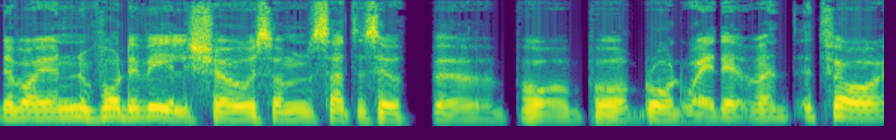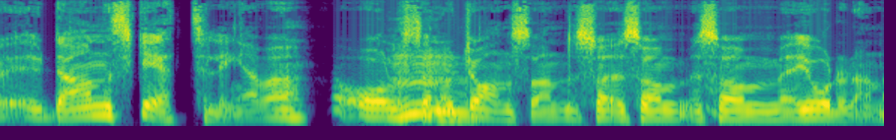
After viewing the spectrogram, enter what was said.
det var ju en vaudeville-show som sattes upp eh, på, på Broadway. Det var två danskättlingar, va? Olsen mm. och Johnson, som, som, som gjorde den.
